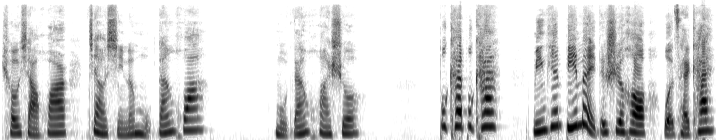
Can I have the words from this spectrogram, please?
丑小花叫醒了牡丹花，牡丹花说：“不开，不开，明天比美的时候我才开。”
